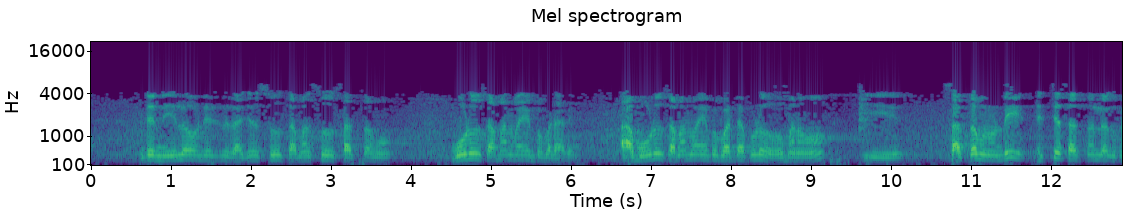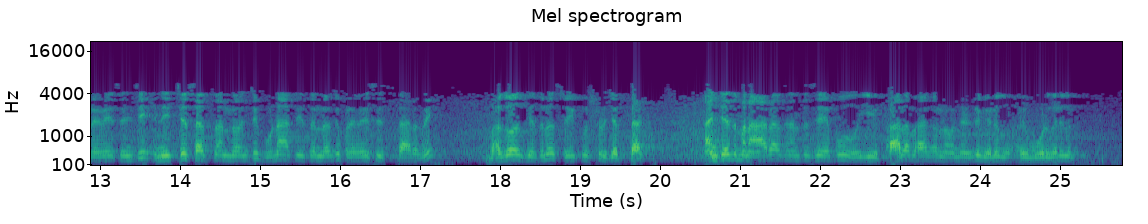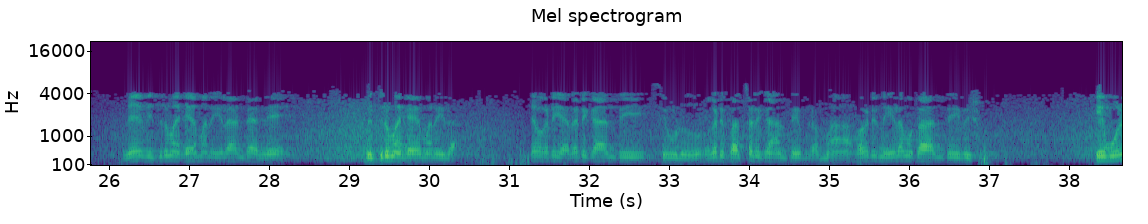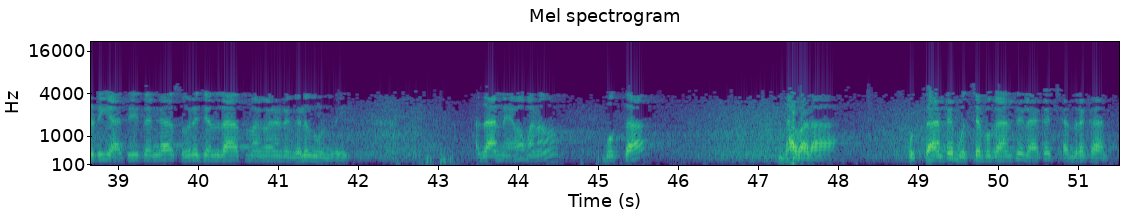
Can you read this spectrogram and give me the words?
అంటే నీలో ఉండేటువంటి రజస్సు తమస్సు సత్వము మూడు సమన్వయింపబడాలి. ఆ మూడు సమన్వయింపబడ్డప్పుడు మనం ఈ సత్వము నుండి నిత్య సత్వంలోకి ప్రవేశించి నిత్య సత్వంలోంచి గుణాతీతంలోకి ప్రవేశిస్తారని భగవద్గీతలో శ్రీకృష్ణుడు చెప్తాడు. అంచేత మన ఆరాధన ఎంతసేపు ఈ పాల భాగంలో ఉండేటువంటి వెలుగు అవి మూడు వెలుగులు. అవే విద్రుమ ఇలా అంటే అవే విద్రుమ ఇలా అంటే ఒకటి ఎర్రటి కాంతి శివుడు ఒకటి పచ్చడి కాంతి బ్రహ్మ ఒకటి నీలము కాంతి విష్ణు. ఈ మూడిటికి అతీతంగా సూర్యచంద్రాత్మకమైన వెలుగు ఉంది. దాన్నేమో మనం ముక్త ధవళ. ముక్త అంటే ముత్యపు కాంతి లేక చంద్రకాంతి.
